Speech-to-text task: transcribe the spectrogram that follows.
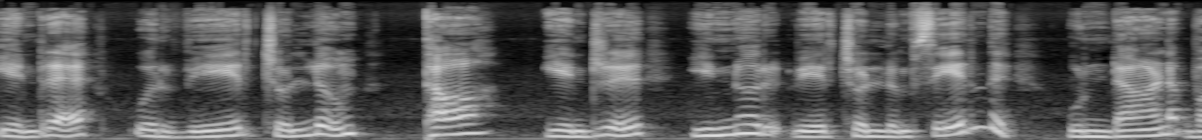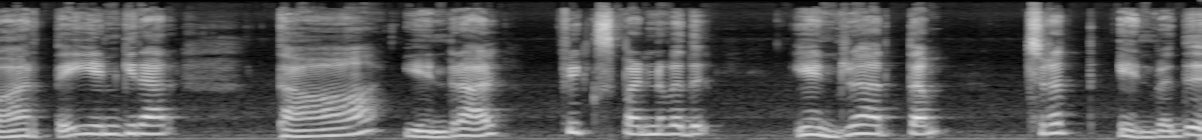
என்ற ஒரு வேர் சொல்லும் தா என்று இன்னொரு வேர் சொல்லும் சேர்ந்து உண்டான வார்த்தை என்கிறார். தா என்றால் ஃபிக்ஸ் பண்ணுவது என்று அர்த்தம். ஸ்ரத் என்பது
